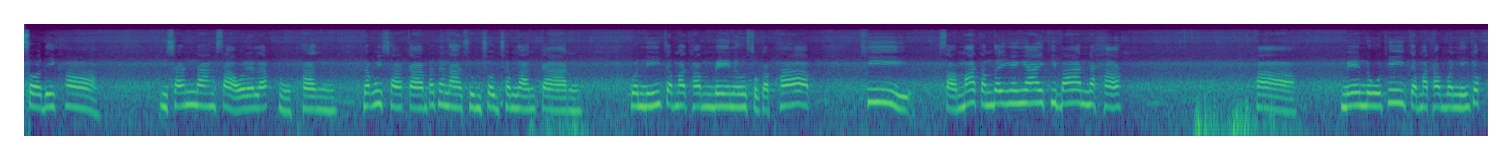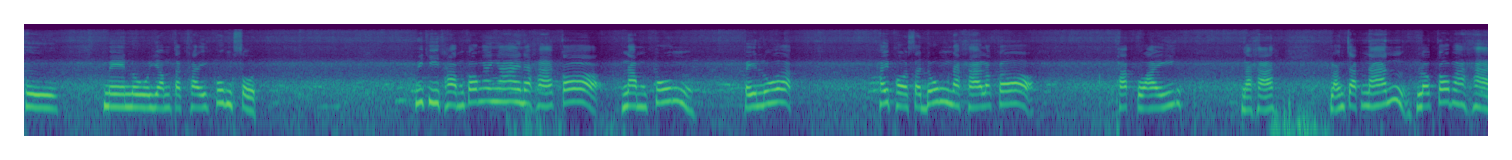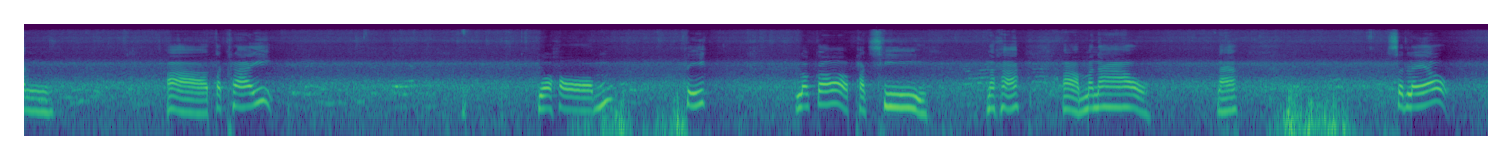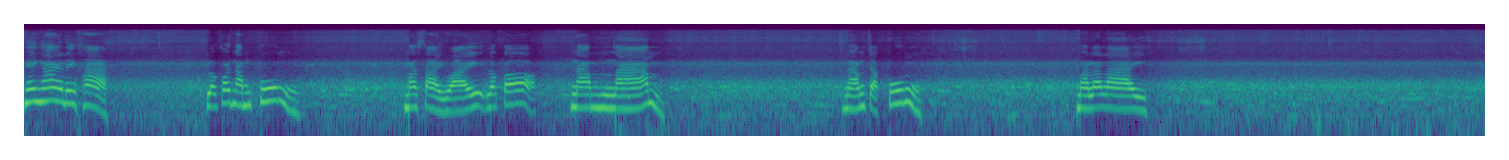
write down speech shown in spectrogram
สวัสดีค่ะ ดิฉันนางสาววรลักษณ์หนูพันธ์นักวิชาการพัฒนาชุมชนชำนาญการ วันนี้จะมาทำเมนูสุขภาพที่สามารถทำได้ง่าย ๆที่บ้านนะคะอ่าเมนูที่จะมาทำวันนี้ก็คือ เมนูยำตะไคร้กุ้งสด วิธีทำก็ง่าย ๆนะคะ ก็นำกุ้งไปลวกให้พอสะดุ้งนะคะ แล้วก็พักไว้นะคะ หลังจากนั้นเราก็มาหั่น ตะไคร้หัวหอมพริก แล้วก็ผักชีนะคะมะนาวนะเสร็จแล้วง่ายๆเลยค่ะ แล้วก็นำกุ้งมาใส่ไว้ แล้วก็นำน้ำน้ำจากกุ้ง มาละลาย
